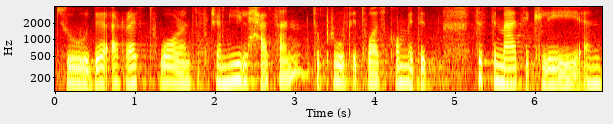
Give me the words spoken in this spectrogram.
to the arrest warrant of Jamil Hassan to prove it was committed systematically and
